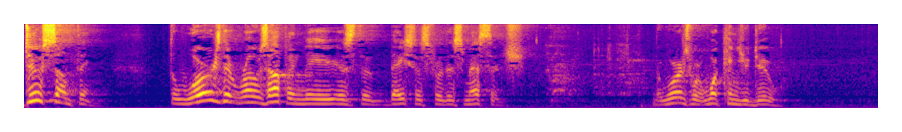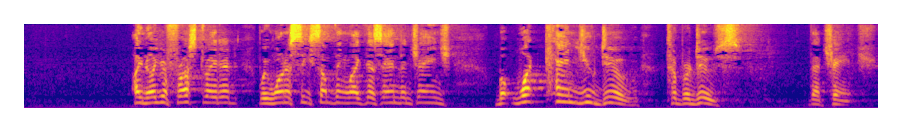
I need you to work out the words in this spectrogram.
do something, the words that rose up in me is the basis for this message. The words were, What can you do? I know you're frustrated. We want to see something like this end and change. But what can you do to produce that change.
